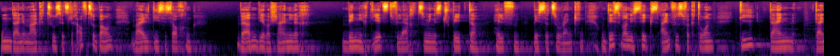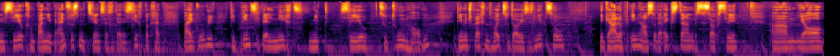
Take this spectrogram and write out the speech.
um deine Marke zusätzlich aufzubauen, weil diese Sachen werden dir wahrscheinlich, wenn nicht jetzt, vielleicht zumindest später helfen, besser zu ranken. Und das waren die sechs Einflussfaktoren, die dein, deine SEO-Kampagne beeinflussen, beziehungsweise deine Sichtbarkeit bei Google, die prinzipiell nichts mit SEO zu tun haben. Dementsprechend heutzutage ist es nicht so, egal ob in-house oder extern, dass du sagst, hey, ähm, ja,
